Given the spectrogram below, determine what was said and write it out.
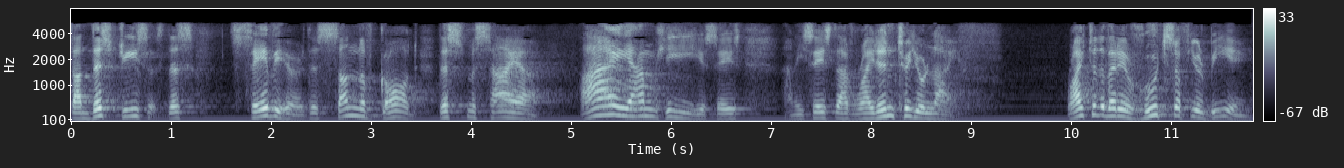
than this Jesus, this Savior, this Son of God, this Messiah. I am He, he says. And he says that right into your life, right to the very roots of your being.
